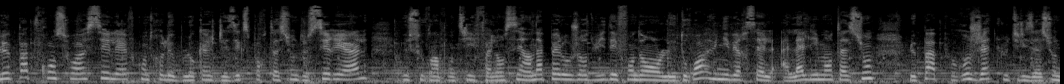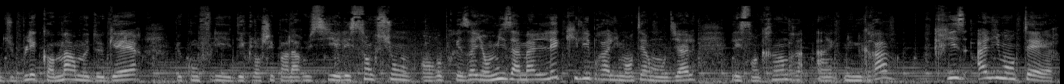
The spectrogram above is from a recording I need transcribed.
Le pape François s'élève contre le blocage des exportations de céréales. Le souverain pontife a lancé un appel aujourd'hui défendant le droit universel à l'alimentation. Le pape rejette l'utilisation du blé comme arme de guerre. Le conflit déclenché par la Russie et les sanctions en représailles ont mis à mal l'équilibre alimentaire mondial, laissant craindre une grave crise alimentaire.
